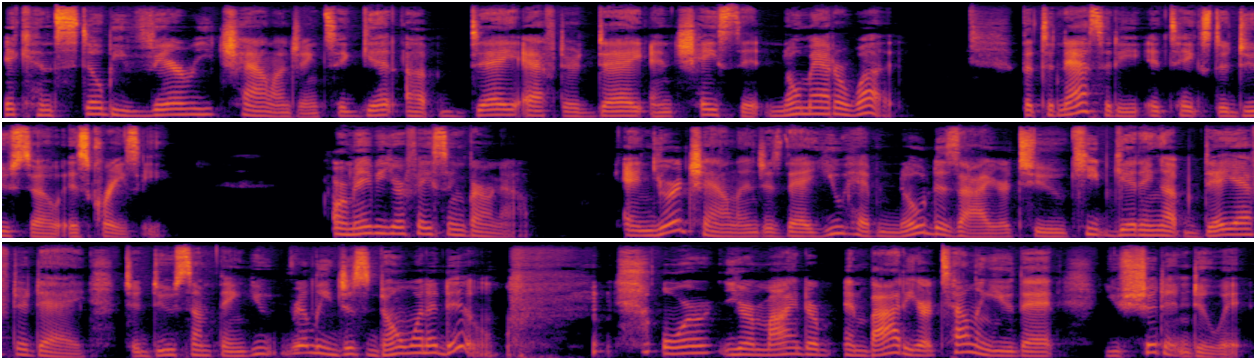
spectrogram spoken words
it can still be very challenging to get up day after day and chase it no matter what. The tenacity it takes to do so is crazy. Or maybe you're facing burnout. And your challenge is that you have no desire to keep getting up day after day to do something you really just don't want to do. or your mind or, and body are telling you that you shouldn't do it,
